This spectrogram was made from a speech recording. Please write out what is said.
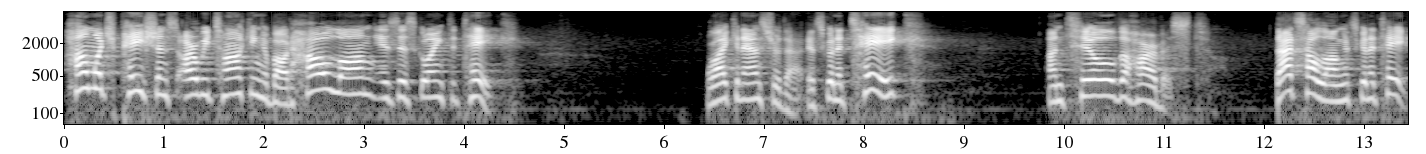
how much patience are we talking about? How long is this going to take? Well, I can answer that. It's going to take until the harvest. That's how long it's going to take.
